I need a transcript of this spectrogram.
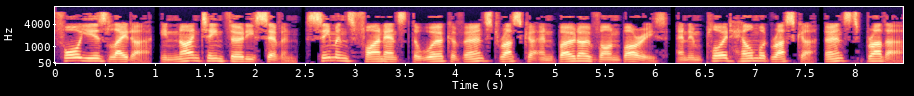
Four years later, in 1937, Siemens financed the work of Ernst Ruska and Bodo von Borries, and employed Helmut Ruska, Ernst's brother,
